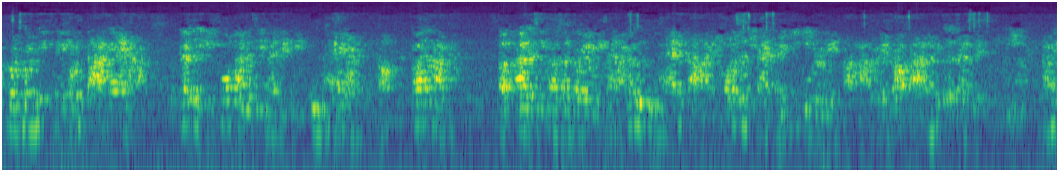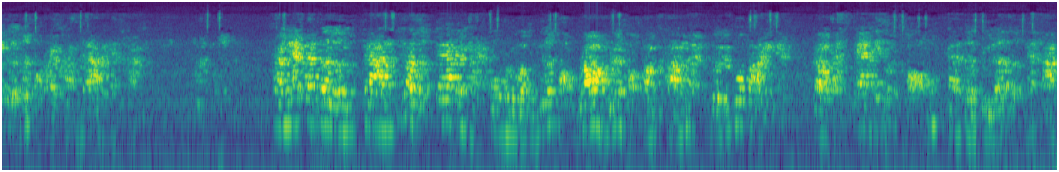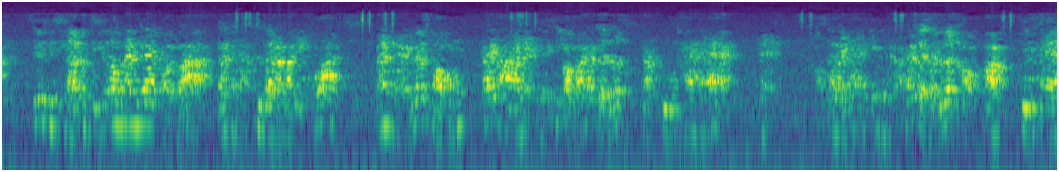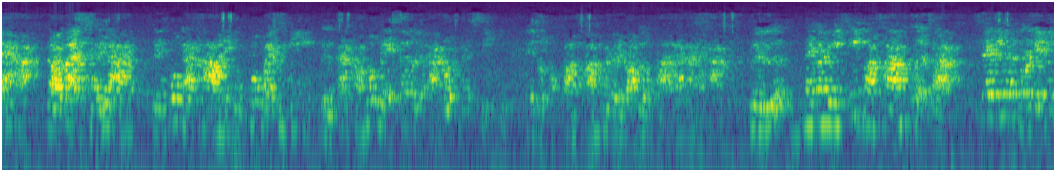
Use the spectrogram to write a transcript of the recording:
คนคนที่ในคนที่ตาแห้งอะก็จะมีพวกอะเลอร์จีนในภูมิแพ้อย่างหนึ่งเนาะก็จะทำเอ่อ allergy conjunctivitis นะคะก็คือภูมิแพ้ที่ตาเนี่ยเขาก็จะมีการขยี้บริเวณตาบริเวณรอบตาทำให้เกิดการเสียดสีทำให้เกิดเรื่องของรอยคล้ำได้นะคะคราวนี้การเติมการที่เราจะแก้ปัญหา องค์รวมเรื่องของร่องเรื่องของความคล้ำโดยทั่วไปเนี่ยเราอาจจะแก้ในส่วนของการเติมฟิลเลอร์นะคะซึ่งจริงๆแล้วจริงๆก็ต้องนั่งแยกก่อนว่าปัญหาคืออะไร เพราะว่าปัญหาเรื่องของใต้ตาเนี่ยอย่างที่บอกว่าถ้าเกิดเรื่องจากภูแพ้ขอสไลด์ได้นิดนึงค่ะถ้าเกิดจากเรื่องของความภูแพ้ค่ะเราก็อาจจะใช้ยาเป็นพวกยาทาในกลุ่มพวกไวท์เทนนิ่งหรือการทำพวกเลเซอร์ ความคล้ำบริเวณรอบดวงตาได้นะคะหรือในกรณีที่ความคล้ำเกิดจากเส้นเลือดบริเวณ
